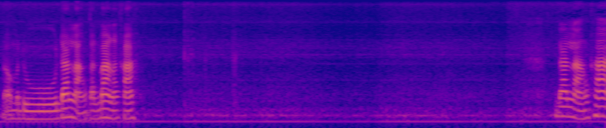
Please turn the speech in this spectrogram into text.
เรามาดูด้านหลังกันบ้างนะคะ ด้านหลังค่ะ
